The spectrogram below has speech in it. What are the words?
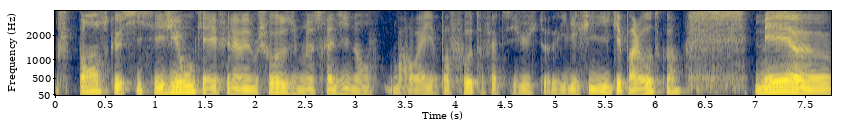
je pense que si c'est Giroud qui avait fait la même chose, je me serais dit non, bah ouais, il n'y a pas faute, en fait, c'est juste, euh, il est physique et pas l'autre, quoi. Mais, euh,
